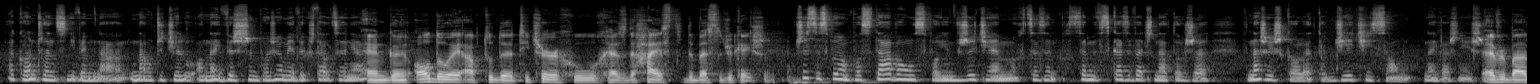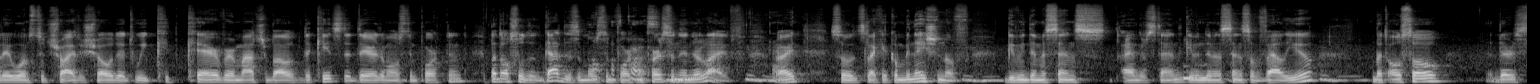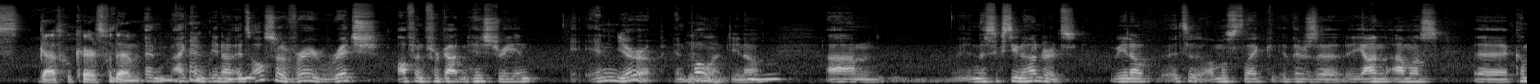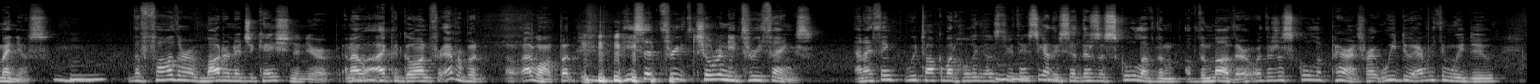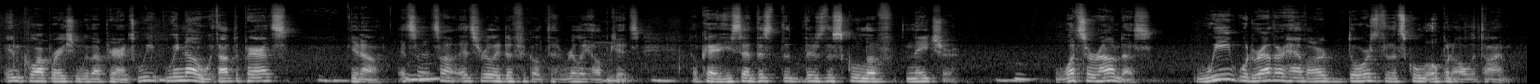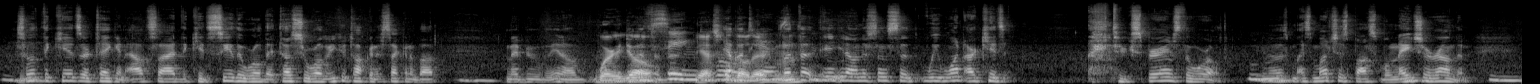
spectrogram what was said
a kończąc, nie wiem, na nauczycielu o najwyższym poziomie wykształcenia. and going all the way up to the teacher who has the highest, the best education. Wszyscy swoją postawą, swoim życiem chcemy, wskazywać na to, że w naszej szkole to dzieci są najważniejsze. Everybody wants to try to show that we care very much about the kids, that they are the most important, but also that God is the most Of important person in their life, right? So it's like a combination of giving them a sense, I understand, giving them a sense of value, but also there's God who cares for them. And I can, you know, it's also a very rich, often forgotten history in in Europe, in Poland. You know, um, in the 1600s, you know, it's a, almost like there's a Jan Amos uh, Comenius, the father of modern education in Europe. And I, I could go on forever, but uh, I won't. But he said three children need three things. And I think we talk about holding those 3 things mm-hmm. together. He said there's a school of the of the mother, or there's a school of parents, right? We do everything we do in cooperation with our parents. We we know without the parents, mm-hmm. you know, it's it's a, mm-hmm. it's really difficult to really help kids. Okay, he said this. The, there's the school of nature. What's around us? We would rather have our doors to the school open all the time, so that the kids are taken outside. The kids see the world. They touch the world. We could talk in a second about maybe you know Where we you go. Seeing Yes, the we'll world, go there. yes. Mhm. but the, you know, in the sense that we want our kids to experience the world, you know, as, as much as possible, nature around them.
